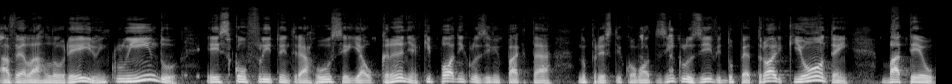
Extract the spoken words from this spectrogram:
Avelar Loureiro, incluindo esse conflito entre a Rússia e a Ucrânia, que pode inclusive impactar no preço de commodities, inclusive do petróleo, que ontem bateu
